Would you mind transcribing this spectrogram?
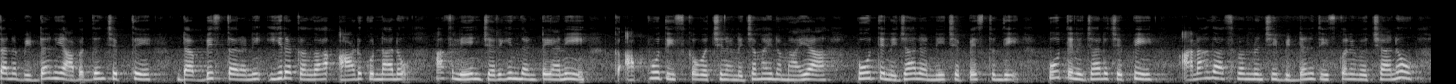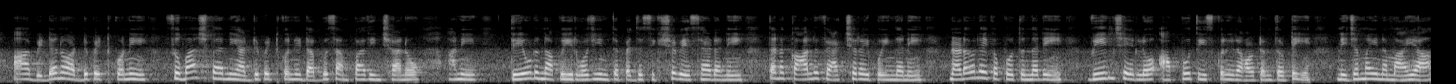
తన బిడ్డని అబద్ధం చెప్తే డబ్బిస్తారని ఈ రకంగా ఆడుకున్నాను. అసలు ఏం జరిగిందంటే అని అప్పు తీసుకువచ్చిన నిజమైన మాయ పూర్తి నిజాలన్నీ చెప్పేస్తుంది. పూర్తి నిజాలు చెప్పి అనాథాశ్రమం నుంచి బిడ్డను తీసుకొని వచ్చాను. ఆ బిడ్డను అడ్డు పెట్టుకొని సుభాష్ గారిని అడ్డు పెట్టుకొని డబ్బు సంపాదించాను అని దేవుడు నాకు ఈరోజు ఇంత పెద్ద శిక్ష వేశాడని తన కాలు ఫ్రాక్చర్ అయిపోయిందని నడవలేకపోతుందని వీల్ చైర్లో అప్పు తీసుకుని రావటంతో నిజమైన మాయ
